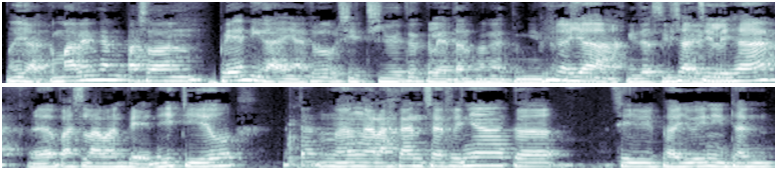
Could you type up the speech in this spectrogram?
Oh iya, kemarin kan pas lawan BNI kayaknya tuh si Dio itu kelihatan banget tuh ngincer. Ya, ya bisa dilihat ya, pas lawan BNI dia mengarahkan servinya ke si Bayu ini dan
